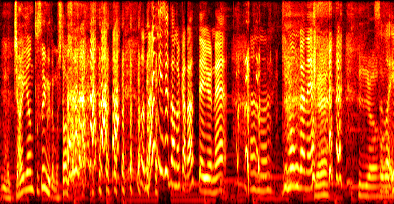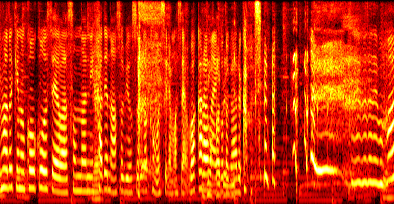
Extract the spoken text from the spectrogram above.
もうジャイアントスイングでもしたんですか？そう何してたのかなっていうね。あの疑問がね。ね。いや。すごい。今時の高校生はそんなに派手な遊びをするのかもしれません。わからないことがあるかもしれない。ということでもう本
